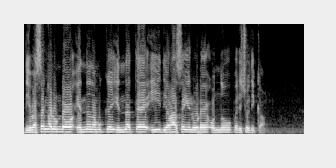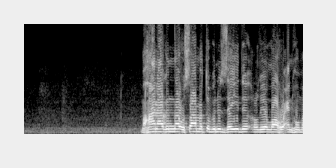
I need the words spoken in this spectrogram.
ദിവസങ്ങളുണ്ടോ എന്ന് നമുക്ക് ഇന്നത്തെ ഈ ദിറാസയിലൂടെ ഒന്ന് പരിശോധിക്കാം. മഹാനാകുന്ന ഉസാമത്ത് സയ്ദ് റളിയല്ലാഹു അൻഹുമ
